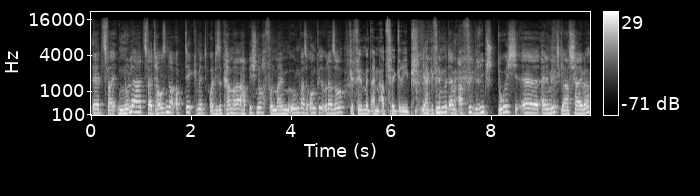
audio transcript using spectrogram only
äh, zwei, Nuller, 2000er Optik mit, oh, diese Kamera habe ich noch von meinem irgendwas Onkel oder so. Gefilmt mit einem Apfelgriebsch. Ja, gefilmt mit einem Apfelgeriebsch durch äh, eine Milchglasscheibe.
